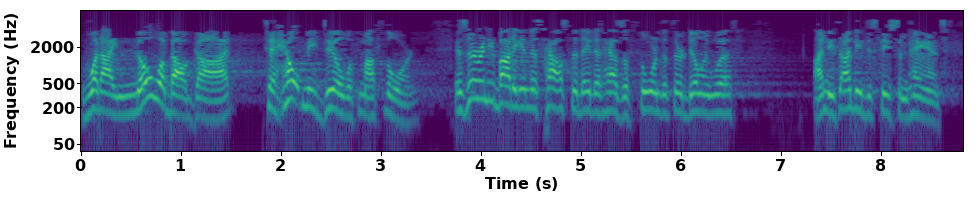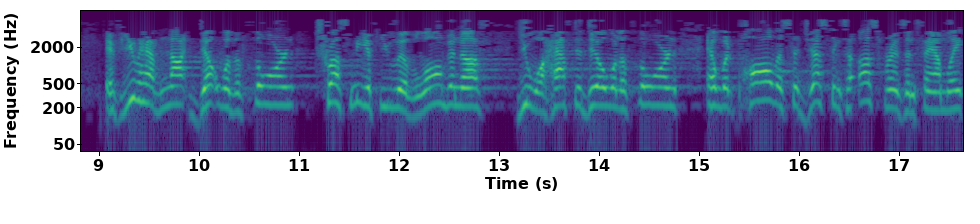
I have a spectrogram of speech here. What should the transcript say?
what I know about God, to help me deal with my thorn. Is there anybody in this house today that has a thorn that they're dealing with? I need, I need to see some hands. If you have not dealt with a thorn, trust me, if you live long enough, you will have to deal with a thorn. And what Paul is suggesting to us, friends and family,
